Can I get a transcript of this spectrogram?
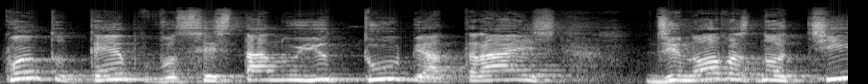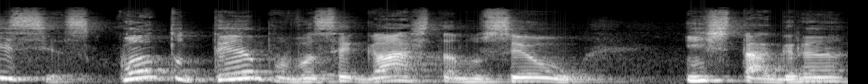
quanto tempo você está no YouTube atrás de novas notícias, quanto tempo você gasta no seu Instagram,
